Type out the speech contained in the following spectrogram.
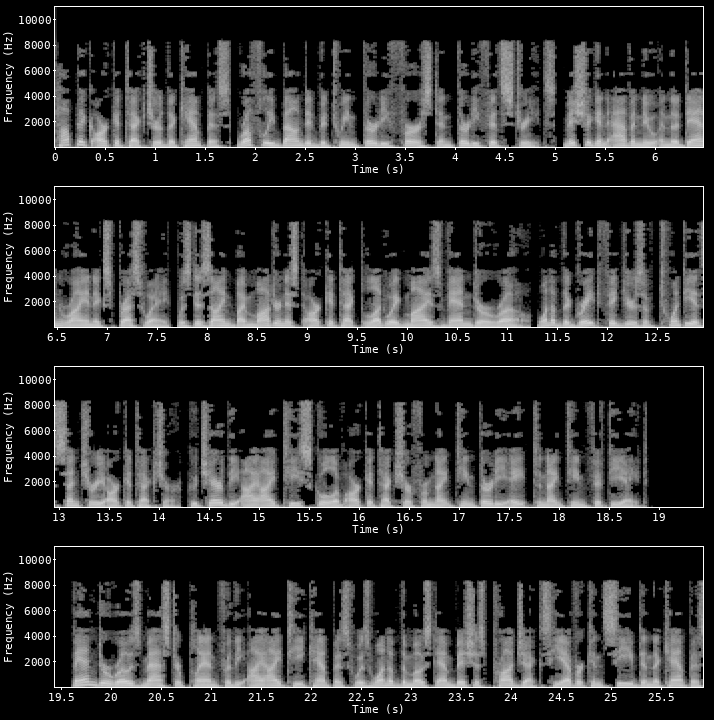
Topic architecture The campus, roughly bounded between 31st and 35th Streets, Michigan Avenue and the Dan Ryan Expressway, was designed by modernist architect Ludwig Mies van der Rohe, one of the great figures of 20th-century architecture, who chaired the IIT School of Architecture from 1938 to 1958. Van der Rohe's master plan for the IIT campus was one of the most ambitious projects he ever conceived and the campus,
